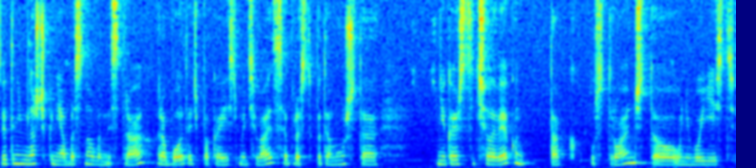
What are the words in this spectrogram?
это немножечко необоснованный страх работать, пока есть мотивация, просто потому что, мне кажется, человек, он так устроен, что у него есть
